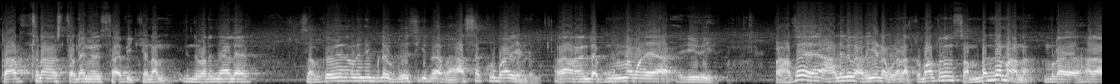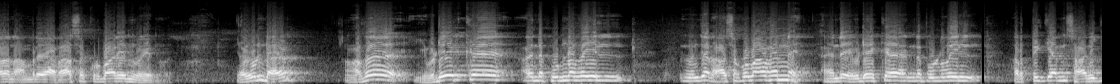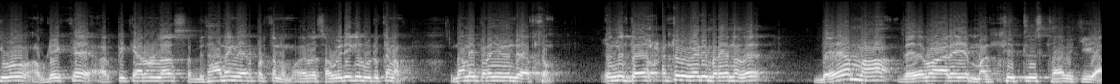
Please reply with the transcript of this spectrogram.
പ്രാർത്ഥനാ സ്ഥലങ്ങൾ സ്ഥാപിക്കണം എന്ന് പറഞ്ഞാൽ സംസ്കൃതം എന്ന് പറഞ്ഞാൽ ഇവിടെ ഉദ്ദേശിക്കുന്ന രാസകുർബാനയുണ്ട്. അതാണ് അതിന്റെ പൂർണമായ രീതിയിൽ അപ്പം അത് ആളുകൾ അറിയണം അത്രമാത്രം സമ്പന്നമാണ് നമ്മുടെ ആരാധന നമ്മുടെ ആ രാസകുർബാന എന്ന് പറയുന്നത്. അതുകൊണ്ട് അത് എവിടെയൊക്കെ അതിന്റെ പൂർണതയിൽ എന്നുവെച്ചാൽ രാസകുർബാന തന്നെ അതിന്റെ എവിടെയൊക്കെ അതിന്റെ പൂർണതയിൽ അർപ്പിക്കാൻ സാധിക്കുമോ അവിടെയൊക്കെ അർപ്പിക്കാനുള്ള സംവിധാനങ്ങൾ ഏർപ്പെടുത്തണം. അതിനുള്ള സൗകര്യങ്ങൾ ഒരുക്കണം. എന്നാണ് ഈ പറഞ്ഞതിന്റെ അർത്ഥം. എന്നിട്ട് മറ്റൊരു കാര്യം പറയുന്നത് ബേമ ദേവാലയ മധ്യത്തിൽ സ്ഥാപിക്കുക.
